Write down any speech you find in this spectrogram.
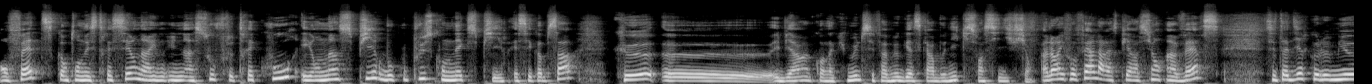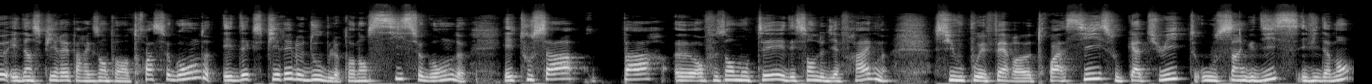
En fait, quand on est stressé, on a un souffle très court et on inspire beaucoup plus qu'on expire. Et c'est comme ça que, euh, eh bien, qu'on accumule ces fameux gaz carboniques qui sont acidifiants. Alors il faut faire la respiration inverse, c'est-à-dire que le mieux est d'inspirer par exemple pendant 3 secondes et d'expirer le double pendant 6 secondes. Et tout ça part euh, en faisant monter et descendre le diaphragme. Si vous pouvez faire euh, 3 à 6 ou 4 8 ou 5 10 évidemment,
